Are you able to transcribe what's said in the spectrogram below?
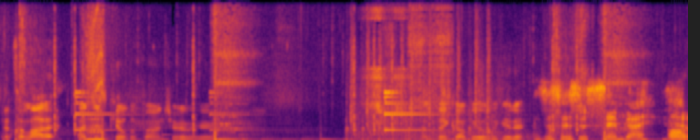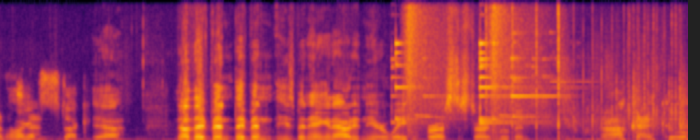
That's a lot. I just killed a bunch earlier. I don't think I'll be able to get it. is this is this the same guy? He's Oh no, I got stuck. Yeah. No, they've been they've been he's been hanging out in here waiting for us to start moving. Okay, cool,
